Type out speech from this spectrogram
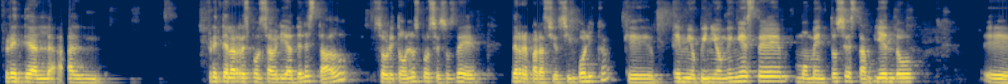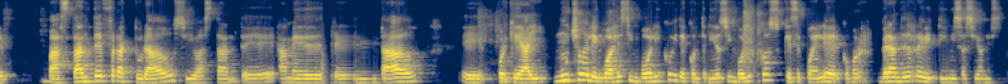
frente, al, frente a la responsabilidad del Estado, sobre todo en los procesos de reparación simbólica, que en mi opinión en este momento se están viendo eh, bastante fracturados y bastante amedrentados, eh, porque hay mucho de lenguaje simbólico y de contenidos simbólicos que se pueden leer como grandes revictimizaciones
